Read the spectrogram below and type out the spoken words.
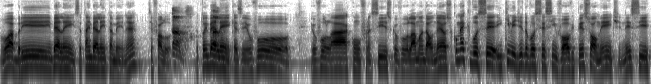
vou abrir em Belém. Você está em Belém também, né? Você falou. Estamos. Eu estou em Belém, Estamos. quer dizer, eu vou, eu vou lá com o Francisco, eu vou lá mandar o Nelson. Como é que você, em que medida você se envolve pessoalmente nesse,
